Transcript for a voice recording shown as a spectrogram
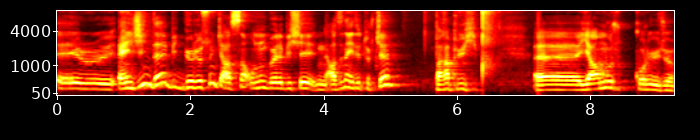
e, Engine de bir görüyorsun ki aslında onun böyle bir şey adı neydi Türkçe? Parapluie. E, yağmur koruyucu.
